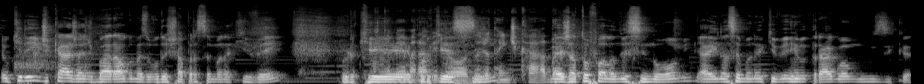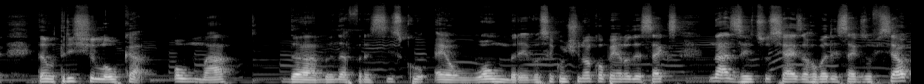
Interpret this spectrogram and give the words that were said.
Eu queria indicar já de Baraldo, mas eu vou deixar pra semana que vem, porque É porque sim. já tá indicada. Mas já tô falando esse nome, aí na semana que vem eu trago a música. Então, Triste Louca ou Má, da banda Francisco é o Hombre. Você continua acompanhando o The Sex nas redes sociais, arroba The Sex Oficial.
